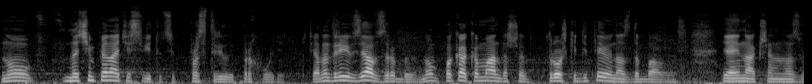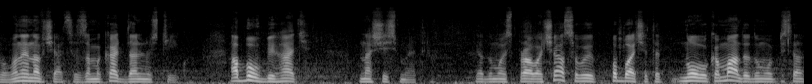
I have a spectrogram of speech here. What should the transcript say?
ну, на чемпіонаті світу ці простріли проходять. А Андрій взяв, зробив. Ну, поки команда ще трошки дітей у нас додавалось, я інакше не назву. Вони навчаться замикати дальню стійку. Або вбігати на 6 метрів. Я думаю, справа часу. Ви побачите нову команду. Думаю, після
